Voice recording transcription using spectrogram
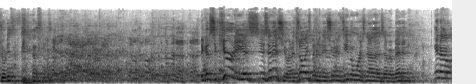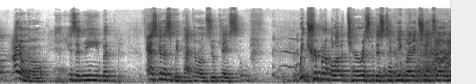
Stewardess? because security is, is an issue, and it's always been an issue, and it's even worse now than it's ever been. And, you know, I don't know, is it me, but asking us if we packed our own suitcase, we tripping up a lot of terrorists with this technique by any chance, are we?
